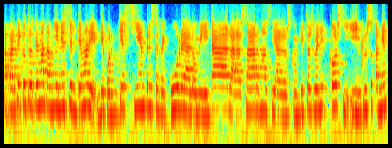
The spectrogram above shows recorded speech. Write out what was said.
Aparte que otro tema también es el tema de, por qué siempre se recurre a lo militar, a las armas y a los conflictos bélicos e incluso también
